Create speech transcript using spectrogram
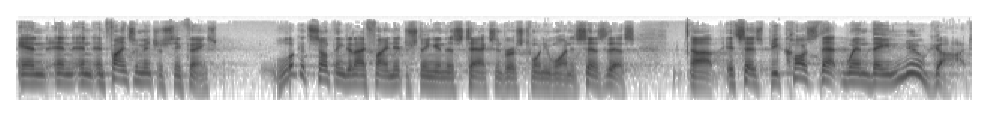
and, and, and, and find some interesting things. Look at something that I find interesting in this text in verse 21. It says this uh, It says, Because that when they knew God,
